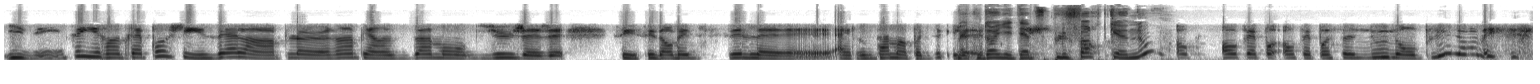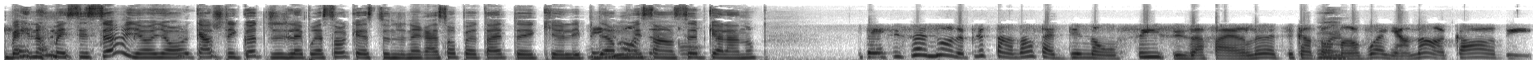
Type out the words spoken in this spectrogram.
il, il- tu sais, il rentrait pas chez elle en pleurant puis en se disant mon Dieu, je, je c'est c'est donc bien difficile euh, être une femme en politique. Mais donc, il était plus forte que nous? on, on fait pas on fait pas ça nous non plus là, mais Ben non, mais c'est ça. Ils ont- ils ont- quand je t'écoute, j'ai l'impression que c'est une génération peut-être a l'épiderme moins on sensible que la nôtre. Ben c'est ça, nous on a plus tendance à dénoncer ces affaires-là. Tu sais, quand on en voit, il y en a encore des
